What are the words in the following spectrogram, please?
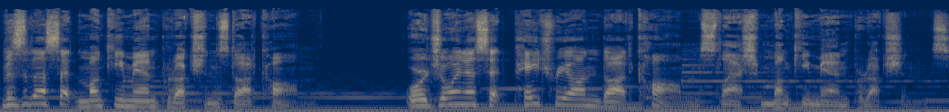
visit us at monkeymanproductions.com or join us at patreon.com slash monkeymanproductions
